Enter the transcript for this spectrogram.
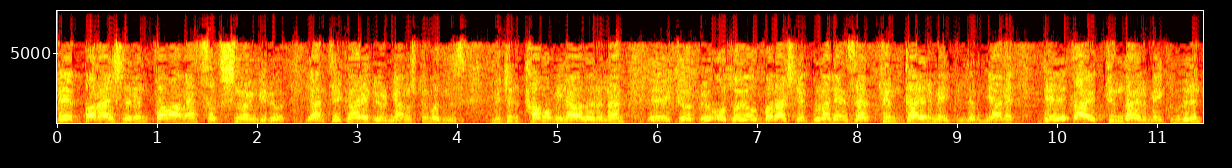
ve barajların tamamen satışını öngörüyor. Yani tekrar ediyorum yanlış duymadınız. Bütün kamu binalarının e, köprü, otoyol, baraj ve buna benzer tüm gayrimenkullerin yani devlete ait tüm gayrimenkullerin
